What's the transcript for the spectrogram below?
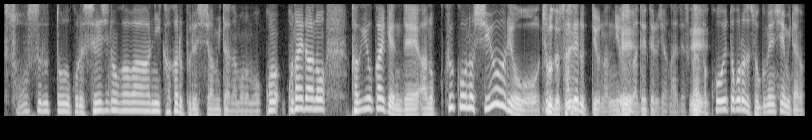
そうすると、これ、政治の側にかかるプレッシャーみたいなものも、ここの間、あの閣議会見であの空港の使用量をちょっと下げるっていうようなニュースが出てるじゃないですか、やっぱこういうところで側面支援みたいなの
